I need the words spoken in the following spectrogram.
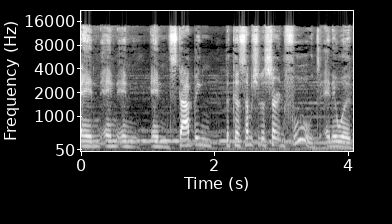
and and and and stopping the consumption of certain foods. And it would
